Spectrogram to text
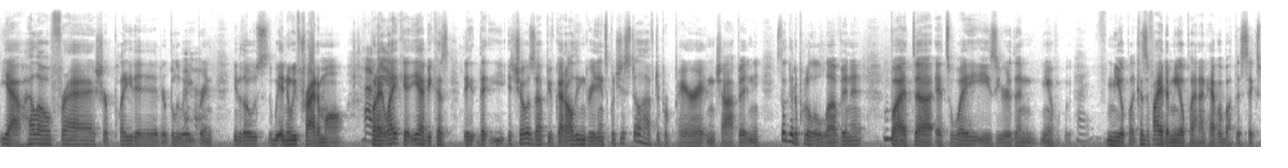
yeah, Hello Fresh or Plated or Blue uh-huh. Apron. You know those, and we've tried them all. Have but you? I like it, yeah, because they, they, it shows up. You've got all the ingredients, but you still have to prepare it and chop it, and you still got to put a little love in it. Mm-hmm. But uh, it's way easier than you know right. meal plan. Because if I had a meal plan, I'd have about the six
